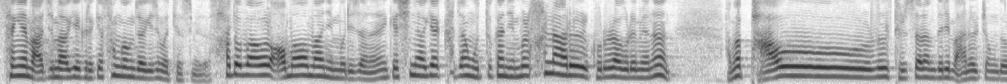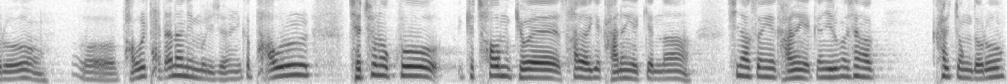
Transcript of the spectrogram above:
생의 마지막이 그렇게 성공적이지 못했습니다. 사도 바울 어마어마한 인물이잖아요. 그러니까 신약의 가장 우뚝한 인물 하나를 고르라 그러면은 아마 바울을 들 사람들이 많을 정도로 어, 바울 대단한 인물이죠. 그러니까 바울을 제쳐놓고 이렇게 처음 교회 사역이 가능했겠나, 신학성이 가능했겠나 이런 걸 생각할 정도로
